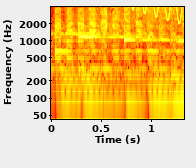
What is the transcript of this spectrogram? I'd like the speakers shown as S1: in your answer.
S1: Música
